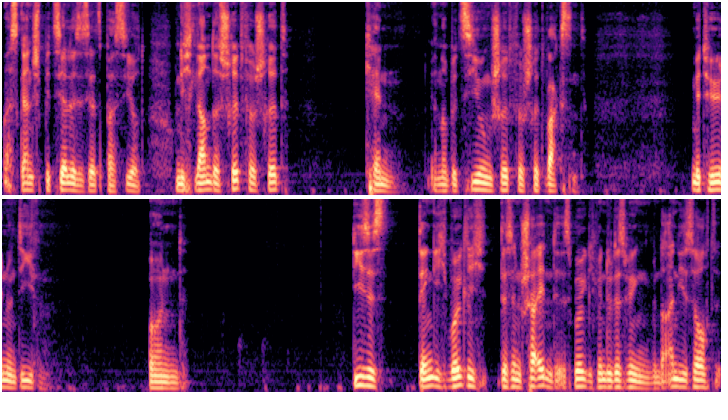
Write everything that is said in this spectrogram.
was ganz Spezielles ist jetzt passiert. Und ich lerne das Schritt für Schritt kennen. In einer Beziehung Schritt für Schritt wachsend. Mit Höhen und Tiefen. Und dieses, denke ich, wirklich das Entscheidende ist wirklich, wenn du deswegen, wenn der Andi sagt,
